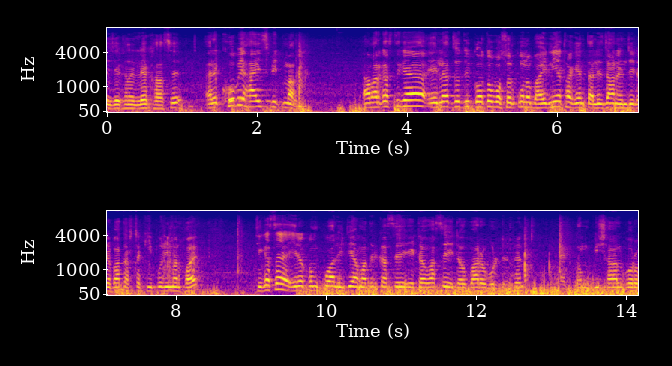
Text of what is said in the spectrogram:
এই যে এখানে লেখা আছে। আরে খুবই হাই স্পিড মাল। আমার কাছ থেকে এগুলা যদি গত বছর কোনো ভাই নিয়ে থাকেন, তাহলে জানেন যে এটা বাতাসটা কী পরিমাণ হয়, ঠিক আছে? এরকম কোয়ালিটি আমাদের কাছে, এটাও আছে, এটাও বারো ভোল্টের ফ্যান একদম বিশাল বড়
